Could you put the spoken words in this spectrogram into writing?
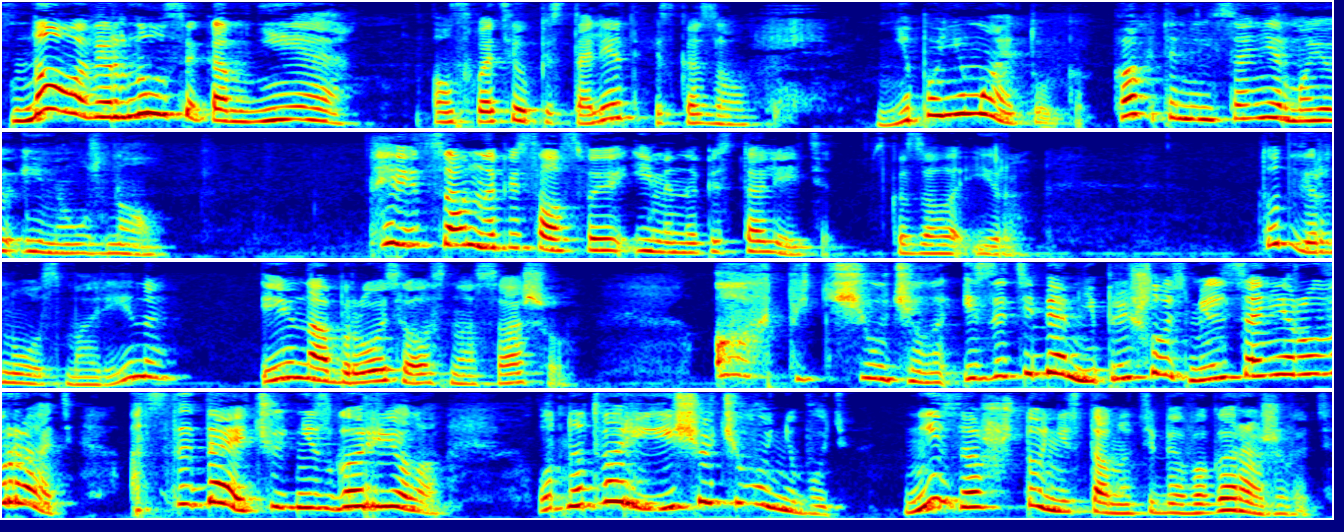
Снова вернулся ко мне!» Он схватил пистолет и сказал, «Не понимаю только, как это милиционер мое имя узнал?» «Ты ведь сам написал свое имя на пистолете», — сказала Ира. Тут вернулась Марина и набросилась на Сашу. «Ах ты, чучело! Из-за тебя мне пришлось милиционеру врать! От стыда я чуть не сгорела! Вот натвори еще чего-нибудь! Ни за что не стану тебя выгораживать!»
